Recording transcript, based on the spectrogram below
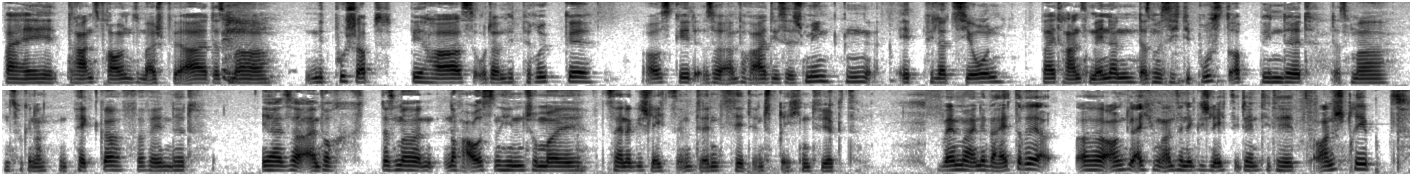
Bei Transfrauen zum Beispiel auch, dass man mit Push-Ups-BHs oder mit Perücke rausgeht, also einfach auch dieses Schminken, Epilation. Bei Transmännern, dass man sich die Brust abbindet, dass man einen sogenannten Pecker verwendet. Ja, also einfach, dass man nach außen hin schon mal seiner Geschlechtsidentität entsprechend wirkt. wenn man eine weitere äh, Angleichung an seine Geschlechtsidentität anstrebt,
